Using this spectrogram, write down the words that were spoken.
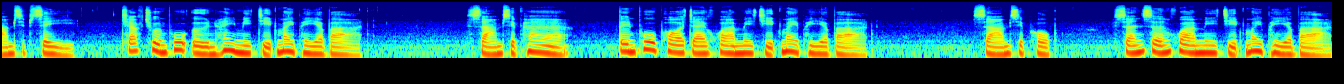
34. ชักชวนผู้อื่นให้มีจิตไม่พยาบาท 35. เป็นผู้พอใจความมีจิตไม่พยาบาท 36. สรรเสริญความมีจิตไม่พยาบาท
